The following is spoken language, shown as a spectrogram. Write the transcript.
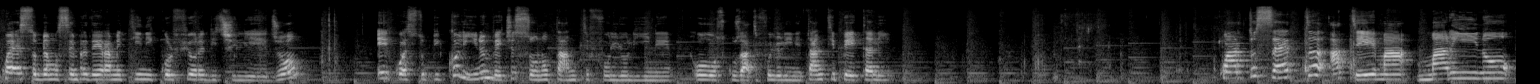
Questo abbiamo sempre dei ramettini col fiore di ciliegio e questo piccolino invece sono tante foglioline o oh, scusate foglioline tanti petali. Quarto set a tema marino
